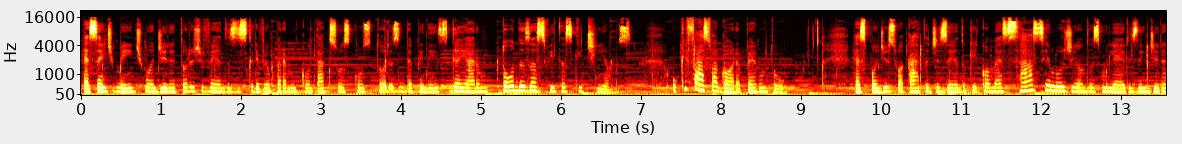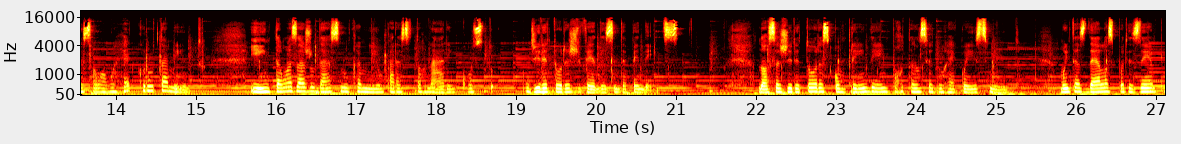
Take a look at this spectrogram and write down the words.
Recentemente, uma diretora de vendas escreveu para me contar que suas consultoras independentes ganharam todas as fitas que tínhamos. O que faço agora? perguntou. Respondi sua carta dizendo que começasse elogiando as mulheres em direção ao recrutamento e então as ajudasse no caminho para se tornarem diretoras de vendas independentes. Nossas diretoras compreendem a importância do reconhecimento. Muitas delas, por exemplo,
